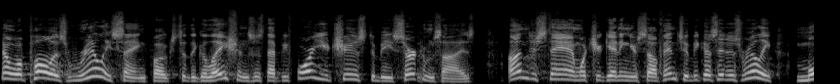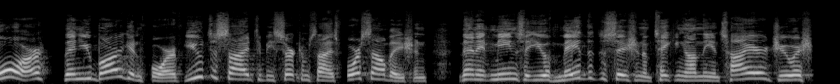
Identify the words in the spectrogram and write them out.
Now, what Paul is really saying, folks, to the Galatians is that before you choose to be circumcised, understand what you're getting yourself into because it is really more than you bargained for. If you decide to be circumcised for salvation, then it means that you have made the decision of taking on the entire Jewish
